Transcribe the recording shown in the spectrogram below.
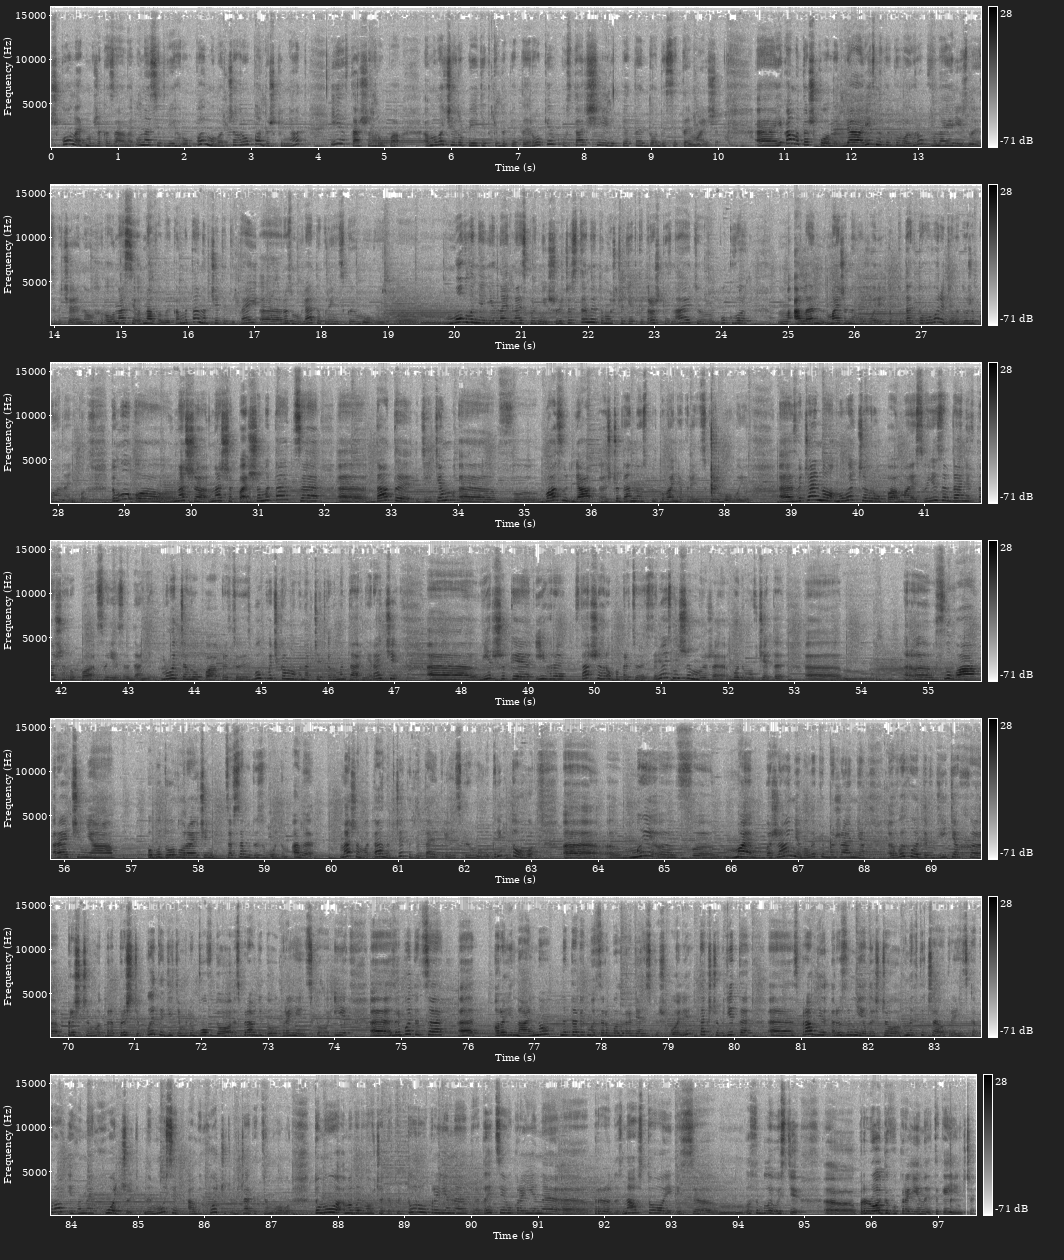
школа, як ми вже казали. У нас є дві групи: молодша група, дошкільнят і старша група. В молодшій групі є дітки до 5 років, у старшій від 5 до 10 майже. Е, яка мета школи? Для різних вікових груп вона є різною, звичайно. У нас є одна велика мета навчити дітей е, розмовляти українською мовою. Е, Мовлення є найскладнішою частиною, тому що дітки трошки знають е, букви. Але майже не говорять. Тобто дехто говорить, але дуже поганенько. Тому о, наша, наша перша мета це е, дати дітям е, базу для щоденного спілкування українською мовою. Е, Звичайно, молодша група має свої завдання, старша група свої завдання. Молодша група працює з буквочками, вона вчить елементарні речі, е, віршики, ігри. Старша група працює серйозніше. Ми вже будемо вчити е, слова, речення, побудову речень. Це все буде згодом. Але наша мета навчити дітей української мови. Крім того, е, е, ми е, в- маємо бажання, велике бажання е, виховати в дітях, е, прищепити дітям любов до справді до українського і е, зробити це е, оригінально, не так як ми це робили в радянській школі, так щоб діти е, справді розуміли, що в них тече українська кров, і вони хочуть, не мусять, але хочуть вивчати цю мову. Тому ми будемо вчити культуру України, традиції України, е, природознавство, якісь е, Е, особливості е, природи в Україні, таке інше.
